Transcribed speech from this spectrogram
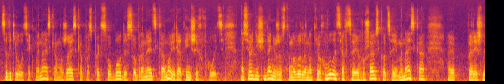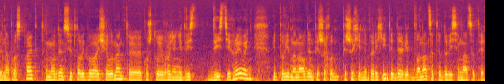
Це такі вулиці, як Минайська, Можайська, проспект Свободи, Собранецька, ну і ряд інших вулиць. На сьогоднішній день вже встановили на трьох вулицях: це є Грушевська, це є Минайська. Е, Перейшли на проспект. Один світловідбиваючий елемент е, коштує в районі 200 200 гривень. Відповідно, на один пішохідний перехід іде від 12 до 18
